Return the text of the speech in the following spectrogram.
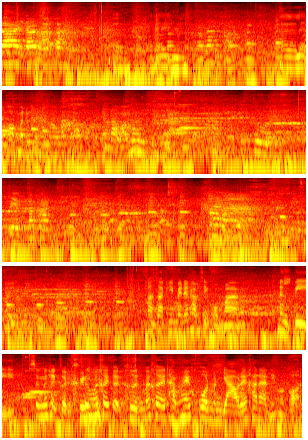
ได้ได้ละอะเออเขาได้ยังนะได้ค่ะ ได้แล้วแหละออกมาดูนะคะว่าจะออกมาแต่ว่ามึงอยากแบบว่าคือเว็บบางอันที่มันแลังจากที่ไม่ได้ทำสีผมมาหนึ่งปี ซึ่งไม่เคยเกิดขึ้นซึ่งไม่เคยเกิดขึ้น ไม่เคยทำให้โคนมันยาวได้ขนาดนี้มาก่อน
